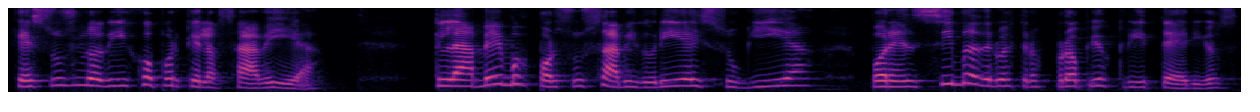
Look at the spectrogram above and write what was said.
Jesús lo dijo porque lo sabía. Clamemos por su sabiduría y su guía por encima de nuestros propios criterios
